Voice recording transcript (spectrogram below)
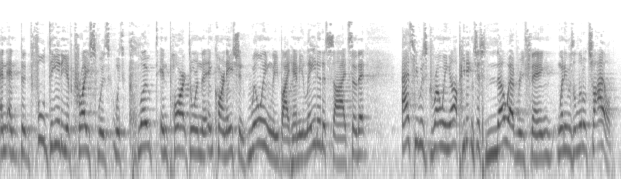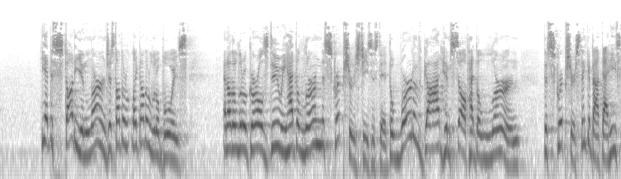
and, and the full deity of Christ was, was cloaked in part during the incarnation willingly by him. He laid it aside so that as he was growing up, he didn't just know everything when he was a little child. He had to study and learn just other, like other little boys and other little girls do. He had to learn the scriptures, Jesus did. The Word of God himself had to learn the scriptures. Think about that. He's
